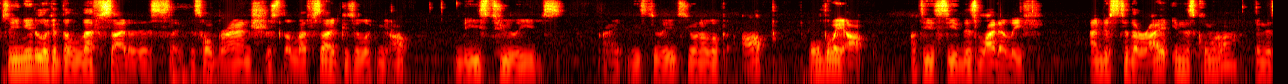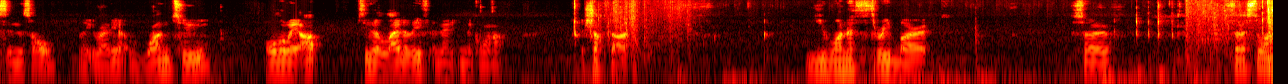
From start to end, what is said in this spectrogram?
So you need to look at the left side of this, like this whole branch, just the left side, because you're looking up. These two leaves, right? These two leaves. You want to look up, all the way up, until you see this lighter leaf and just to the right in this corner, in this in this hole, like right here, one, two, all the way up, see the lighter leaf, and then in the corner, shock dart. You want to three bar it. So, first one,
